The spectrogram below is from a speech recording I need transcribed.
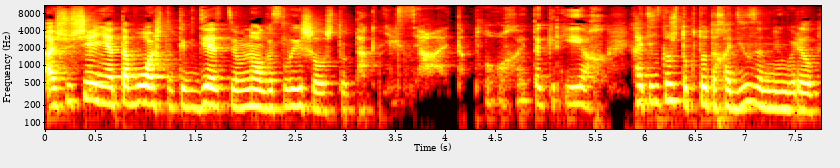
ощущение того, что ты в детстве много слышал, что так нельзя, плохо, это грех. Хотя не скажу, что кто-то ходил за мной и говорил,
